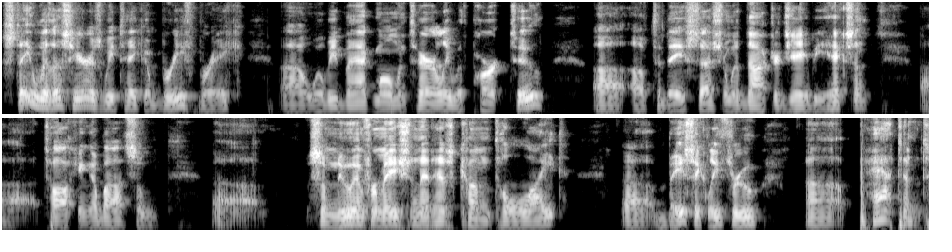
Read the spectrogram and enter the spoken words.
stay with us here as we take a brief break. Uh, we'll be back momentarily with part two uh, of today's session with Dr. J.B. Hixson, uh, talking about some uh, some new information that has come to light, uh, basically through uh, patent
